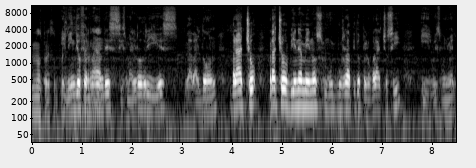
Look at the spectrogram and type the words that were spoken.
mismos presupuestos. El Indio Fernández, Ismael Rodríguez, Gabaldón, Bracho. Bracho viene a menos muy, muy rápido, pero Bracho sí, y Luis Buñuel.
